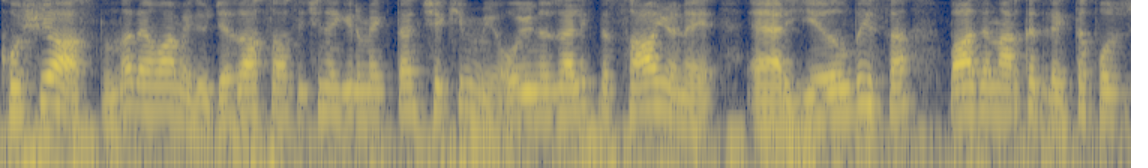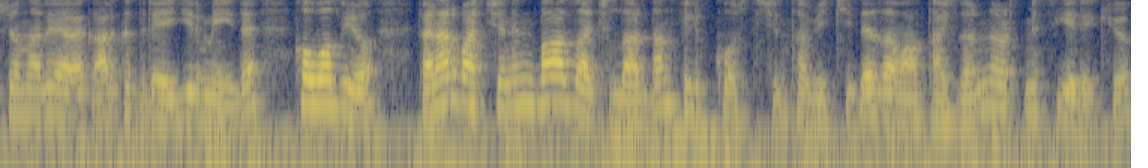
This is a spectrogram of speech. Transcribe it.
koşuya aslında devam ediyor. Ceza sahası içine girmekten çekinmiyor. Oyun özellikle sağ yöne eğer yığıldıysa bazen arka direkte pozisyon arayarak arka direğe girmeyi de kovalıyor. Fenerbahçe'nin bazı açılardan Filip Kostic'in tabii ki dezavantajlarını örtmesi gerekiyor.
